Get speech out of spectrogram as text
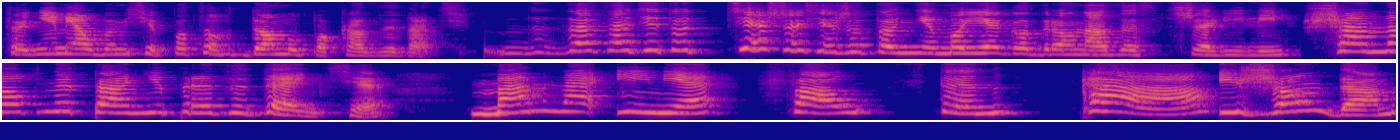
to nie miałbym się po co w domu pokazywać. W zasadzie to cieszę się, że to nie mojego drona zestrzelili. Szanowny panie prezydencie, mam na imię Faustyn K. i żądam,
